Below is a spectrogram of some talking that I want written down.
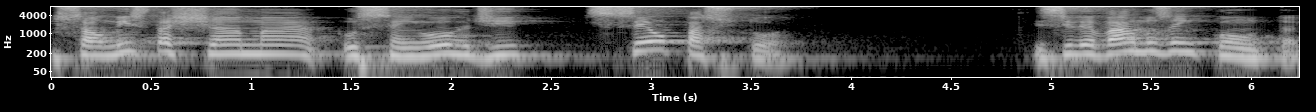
O salmista chama o Senhor de seu pastor. E se levarmos em conta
